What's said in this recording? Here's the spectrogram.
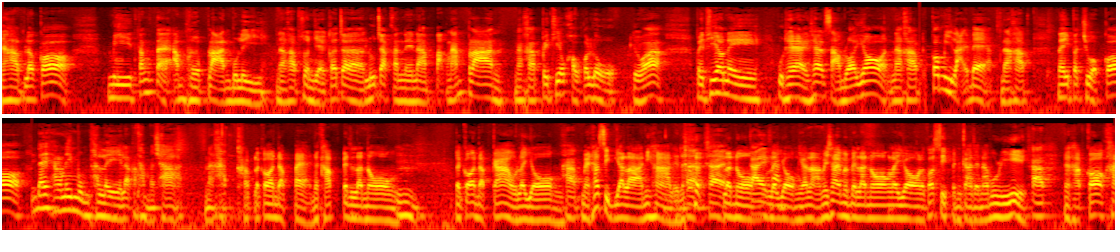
นะครับ แล้วก็ มีตั้งแต่อำเภอปราณบุรีนะครับ ส่วนใหญ่ก็จะรู้จักกันในนามปักน้ำปราณนะครับ ไปเที่ยวเขากะโหลก หรือว่าไปเที่ยวในอุทยานแห่งชาติ 300 ยอดนะครับ ก็มีหลายแบบนะครับ ในประจวบก็ได้ทั้งในมุมทะเลแล้วก็ธรรมชาตินะครับ ครับ แล้วก็อันดับแปดนะครับ เป็นละนองอืม แล้วก็อันดับเก้าระยองครับแหมถ้าสิบยาลานี่ฮาเลยนะใช่ใช่ระนองใกล้กันระยองยาลาไม่ใช่มันเป็นระนองระยอง แล้วก็สิบเป็นกาญจนบุรีครับนะครับก็ใคร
